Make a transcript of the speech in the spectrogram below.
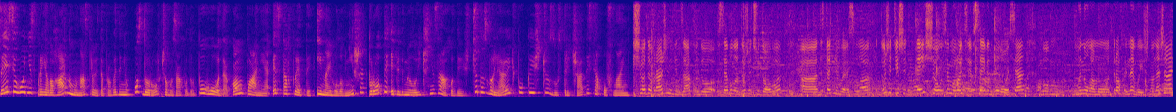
Все сьогодні сприяло гарному настрою та проведенню оздоровчого заходу. Погода, компанія, естафети і найголовніше протиепідеміологічні заходи, що дозволяють поки що зустрічатися офлайн. Щодо вражень від заходу, все було дуже чудово, достатньо весело. Дуже тішить те, що у цьому році все відбулося, бо минулому трохи не вийшло, на жаль.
